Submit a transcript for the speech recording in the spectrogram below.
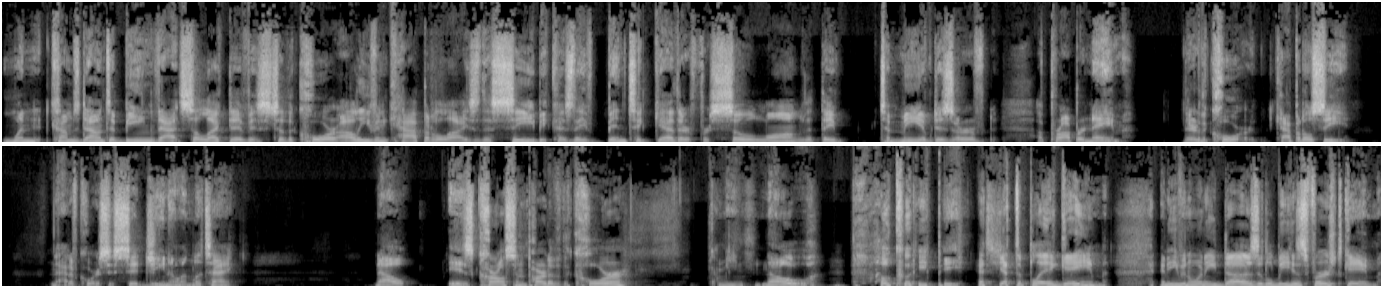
when it comes down to being that selective is to the core. I'll even capitalize the C because they've been together for so long that they, to me, have deserved a proper name. They're the core, capital C. that, of course, is Sid, Geno, and Letang. Now, is Karlsson part of the core? I mean, no. How could he be? Has yet to play a game. And even when he does, it'll be his first game.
